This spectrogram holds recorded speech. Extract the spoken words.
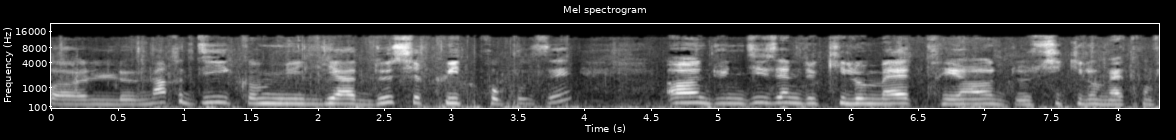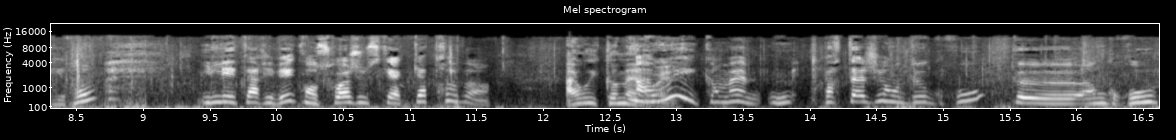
Euh, Le mardi, comme il y a deux circuits proposés, un d'une dizaine de kilomètres et un de 6 kilomètres environ, il est arrivé qu'on soit jusqu'à 80. Ah oui, quand même. Ah oui, quand même. Partagé en deux groupes, euh, un groupe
